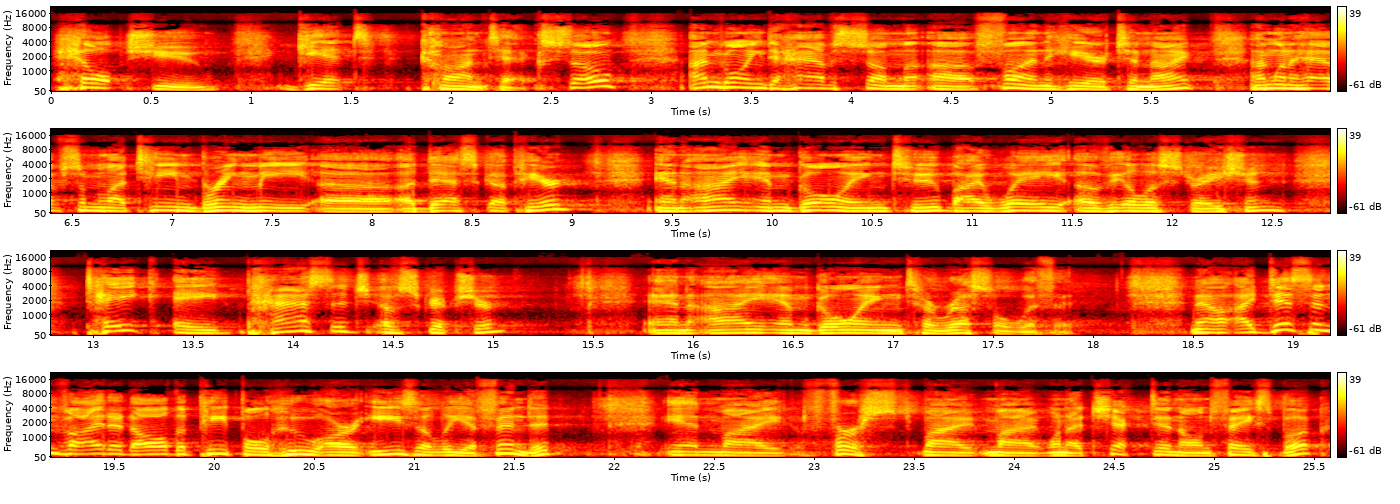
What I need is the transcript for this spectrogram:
Helps you get context. So I'm going to have some uh, fun here tonight. I'm going to have some of my team bring me uh, a desk up here, and I am going to, by way of illustration, take a passage of Scripture and I am going to wrestle with it. Now, I disinvited all the people who are easily offended in my first, my, my, when I checked in on Facebook,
